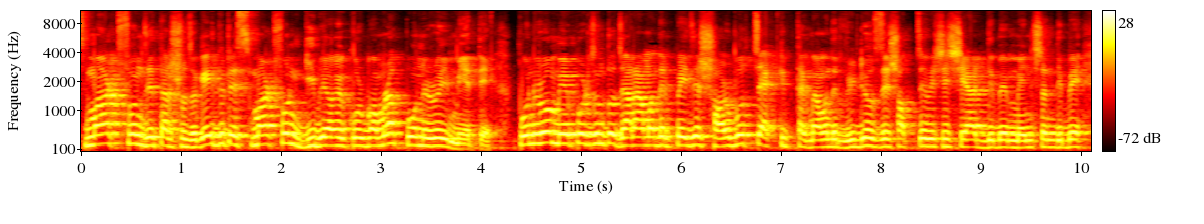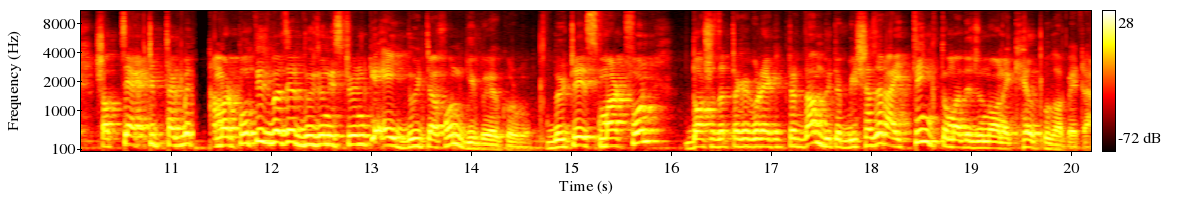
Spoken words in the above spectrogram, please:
স্মার্টফোন জেতার সুযোগ। এই দুটো স্মার্টফোন গিভে অ্যাওয়ে করব আমরা পনেরোই মেতে। পনেরো মে পর্যন্ত যারা আমাদের পেজে সর্বোচ্চ অ্যাক্টিভ থাকবে, আমাদের ভিডিওসে সবচেয়ে বেশি শেয়ার দিবে মেনশন দিবে, সবচেয়ে অ্যাক্টিভ থাকবে আমার পঁচিশ বাজার দুইজন স্টুডেন্টকে এই দুইটা ফোন গিভওয়ে করব। দুইটাই স্মার্টফোন দশ হাজার টাকা করে এক একটার দাম, দুইটা বিশ হাজার। আই থিঙ্ক তোমাদের জন্য অনেক হেল্পফুল হবে এটা।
